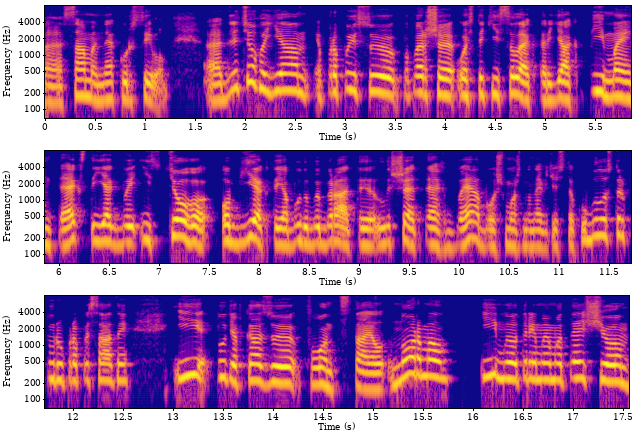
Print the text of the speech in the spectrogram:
е, саме не курсивом. Е, Для цього я прописую, по-перше, ось такий селектор, як p-main-text, і якби із цього об'єкту я буду вибирати лише тег B, або ж можна навіть ось таку було структуру прописати. І тут я вказую font style normal. І ми отримаємо те, що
